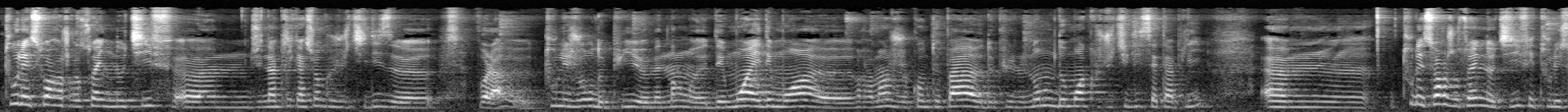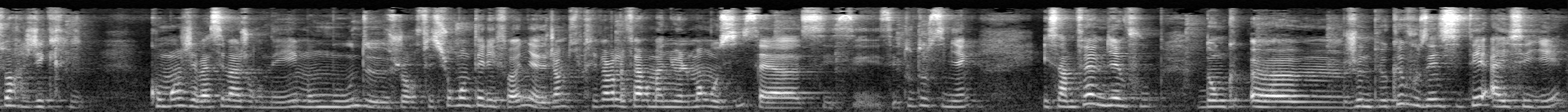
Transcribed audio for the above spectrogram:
Tous les soirs, je reçois une notif euh, d'une application que j'utilise euh, voilà, euh, tous les jours depuis maintenant des mois et des mois. vraiment, je compte pas depuis le nombre de mois que j'utilise cette appli. tous les soirs, je reçois une notif et tous les soirs, j'écris comment j'ai passé ma journée, mon mood. Je le refais sur mon téléphone. Il y a des gens qui préfèrent le faire manuellement aussi. C'est tout aussi bien. Et ça me fait un bien fou. Donc, euh, je ne peux que vous inciter à essayer,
